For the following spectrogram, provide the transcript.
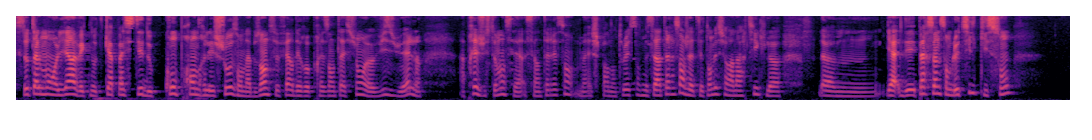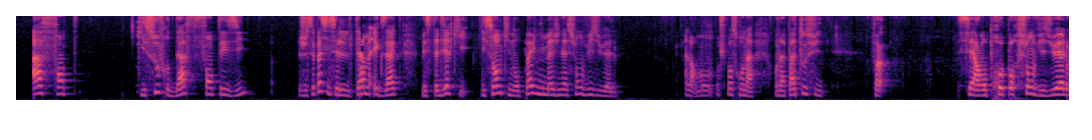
c'est totalement en lien avec notre capacité de comprendre les choses. On a besoin de se faire des représentations euh, visuelles. Après, justement, c'est intéressant. Mais je pars dans tous les sens. Mais c'est intéressant. J'étais tombée sur un article. Euh, il y a des personnes, semble-t-il, qui sont. qui souffrent d'aphantaisie je sais pas si c'est le terme exact, mais c'est-à-dire qu'il semble qu'ils n'ont pas une imagination visuelle. Alors bon, je pense qu'on a, on n'a pas tous une... Enfin, c'est en proportion visuelle.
